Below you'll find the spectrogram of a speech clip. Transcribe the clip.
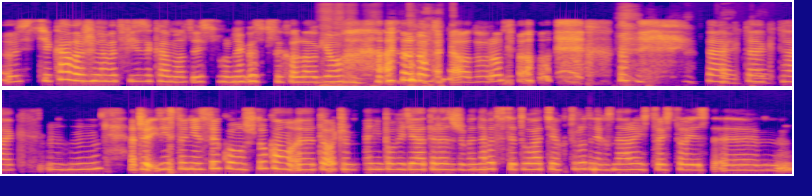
Jest ciekawe, że nawet fizyka ma coś wspólnego z psychologią, lub na odwrót. Tak, Tak, tak, tak. tak. Mhm. Znaczy, jest to niezwykłą sztuką, y, to o czym pani powiedziała teraz, żeby nawet w sytuacjach trudnych znaleźć coś, co jest, ym,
